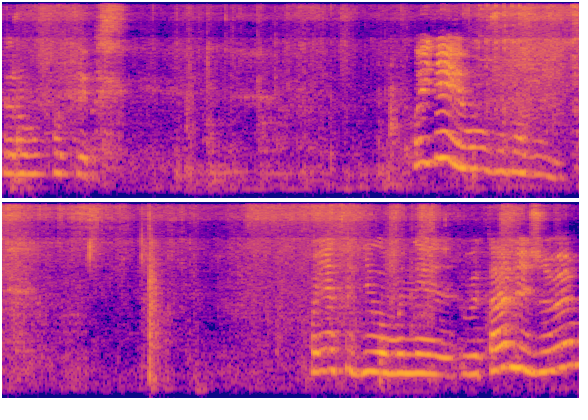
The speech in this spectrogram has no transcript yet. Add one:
перевопотилась. По ідеї его уже можна їсти. Понятне діло, ми не в Италии живем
